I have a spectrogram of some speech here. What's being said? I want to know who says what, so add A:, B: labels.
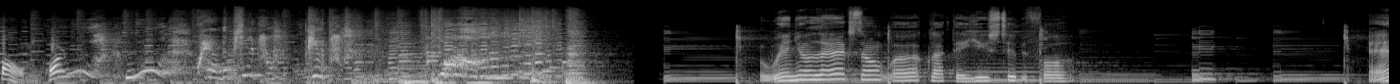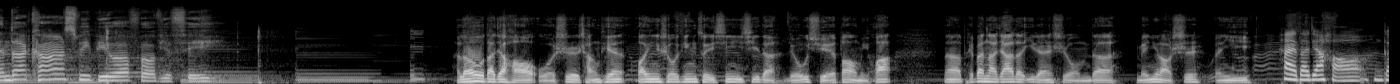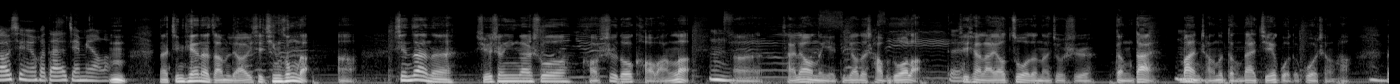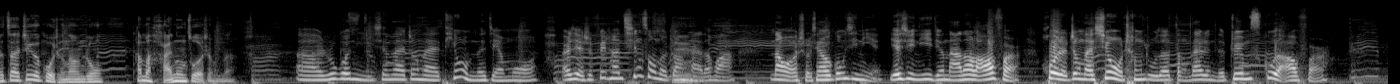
A: 爆米花》。
B: 哇，快让它噼里啪啦，噼里啪啦！哇
C: ！When your legs don't work like they used to before. And I can't sweep you off of your feet.
D: Hello，大家好，我是长天，欢迎收听最新一期的留学爆米花。那陪伴大家的依然是我们的美女老师文怡。
E: 嗨，大家好，很高兴又和大家见面了。
D: 嗯，那今天呢，咱们聊一些轻松的啊。现在呢，学生应该说考试都考完了，
E: 嗯，
D: 呃，材料呢也递交的差不多了，
E: 对，
D: 接下来要做的呢就是等待，漫长的等待结果的过程哈。
E: 嗯
D: 那在这个过程当中，他们还能做什么呢？
E: 呃，如果你现在正在听我们的节目，而且是非常轻松的状态的话，那我首先要恭喜你，也许你已经拿到了 offer，或者正在胸有成竹的等待着你的 dream school 的 offer。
